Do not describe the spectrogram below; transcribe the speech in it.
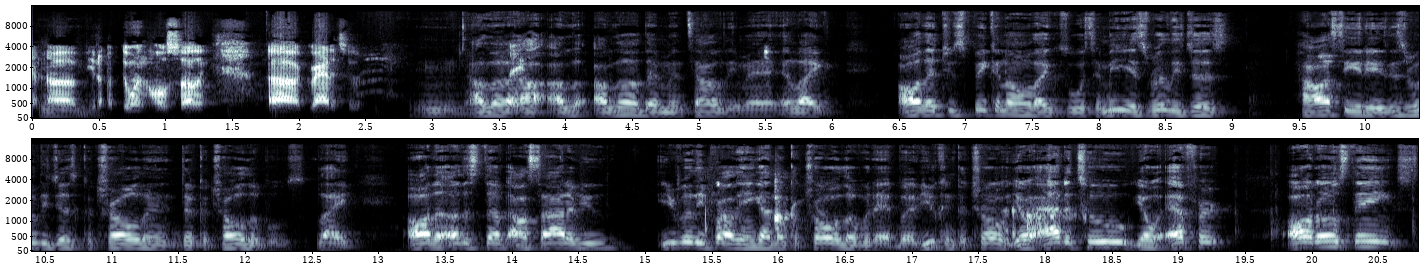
and uh, you know doing wholesaling. Uh, gratitude. Mm, I love I, I, lo- I love that mentality, man, and like all that you're speaking on, like so to me, it's really just how I see it is. It's really just controlling the controllables, like all the other stuff outside of you. You really probably ain't got no control over that, but if you can control your attitude, your effort, all those things,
